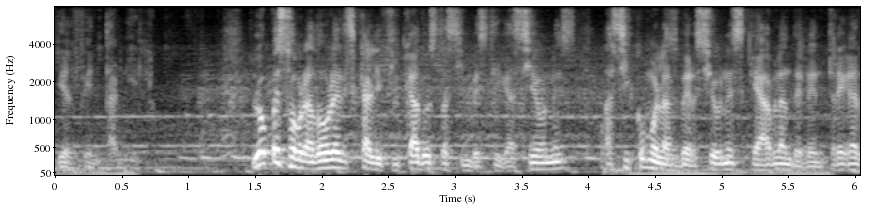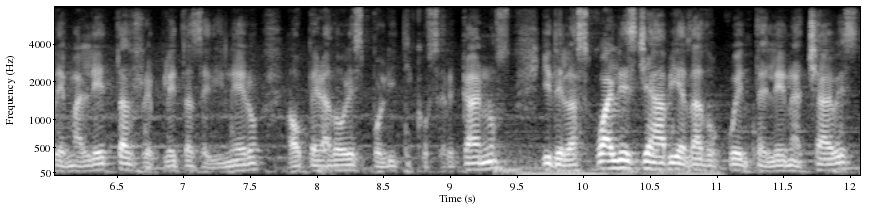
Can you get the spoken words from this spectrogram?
y el fentanilo. López Obrador ha descalificado estas investigaciones, así como las versiones que hablan de la entrega de maletas repletas de dinero a operadores políticos cercanos y de las cuales ya había dado cuenta Elena Chávez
